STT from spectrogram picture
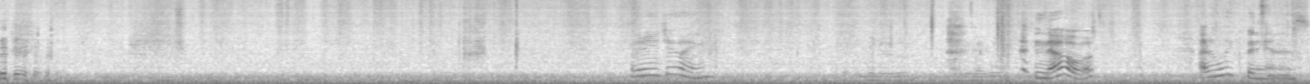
What are you doing? Banana. Would you like one? No. I don't like bananas.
